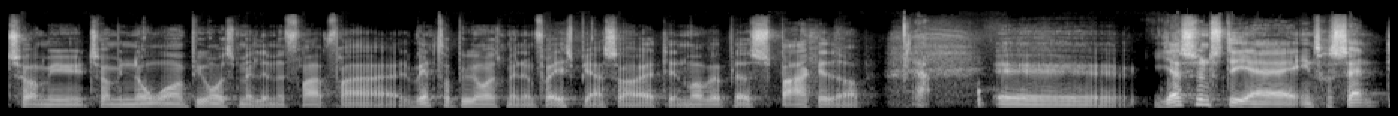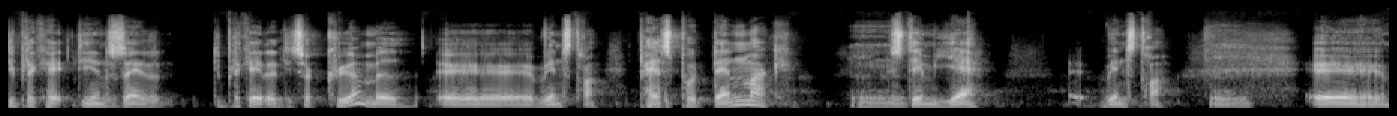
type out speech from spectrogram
Tommy, Tommy Nord, byrådsmedlemmet fra, fra Venstre byrådsmedlem fra Esbjerg, så at den må være blevet sparket op. Ja. Øh, jeg synes, det er interessant, de, plakat, de, interessante, de plakater, de så kører med øh, Venstre. Pas på Danmark. Mm. Stem ja, Venstre. Mm. Øh,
